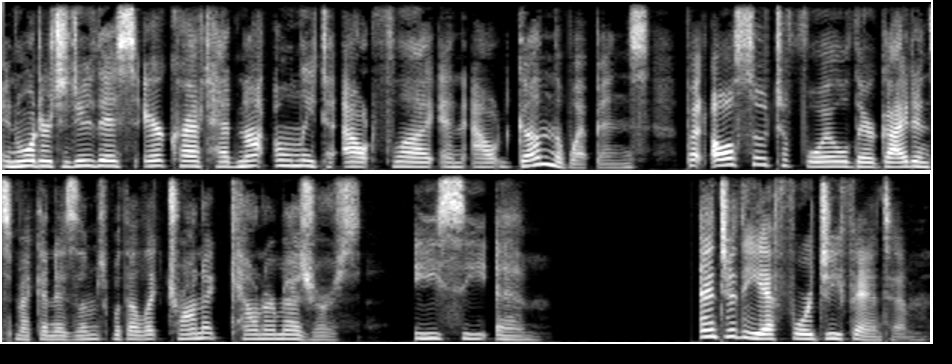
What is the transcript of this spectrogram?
in order to do this, aircraft had not only to outfly and outgun the weapons, but also to foil their guidance mechanisms with electronic countermeasures, ECM. Enter the F 4G Phantom.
